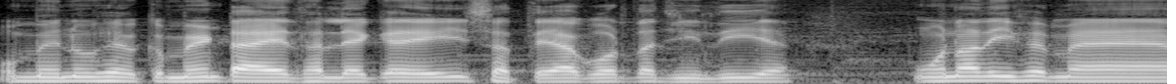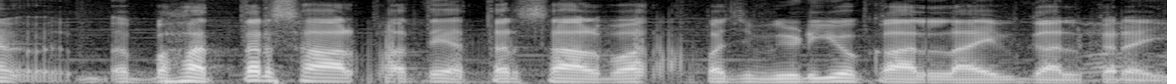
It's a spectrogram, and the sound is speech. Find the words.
ਉਹ ਮੈਨੂੰ ਫਿਰ ਕਮੈਂਟ ਆਏ ਥੱਲੇ ਕਿ ਇਹ ਸਤਿਆ ਕੌਰ ਤਾਂ ਜਿੰਦੀ ਹੈ। ਉਹਨਾਂ ਦੀ ਫਿਰ ਮੈਂ 72 ਸਾਲ ਬਾਅਦ 73 ਸਾਲ ਬਾਅਦ ਆਪਾਂ ਚ ਵੀਡੀਓ ਕਾਲ ਲਾਈਵ ਗੱਲ ਕਰਾਈ।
